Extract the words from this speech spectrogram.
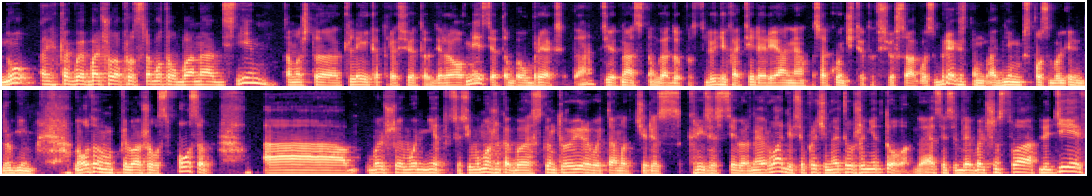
Ну, э, как бы большой вопрос, сработала бы она с ним, потому что клей, который все это держал вместе, это был Brexit, да, в 2019 году. Просто люди хотели реально закончить эту всю сагу с Брекситом одним способом или другим. Но вот он приложил способ, а больше его нет. То есть его можно как бы сконструировать там вот через кризис Северной Ирландии и все прочее, но это уже не то. Да? То есть для большинства людей,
